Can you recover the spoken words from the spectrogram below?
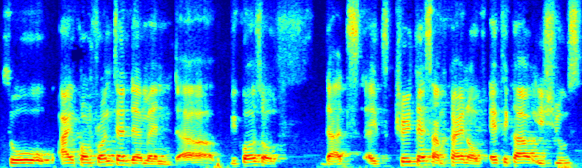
So I confronted them, and uh, because of that, it created some kind of ethical issues.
